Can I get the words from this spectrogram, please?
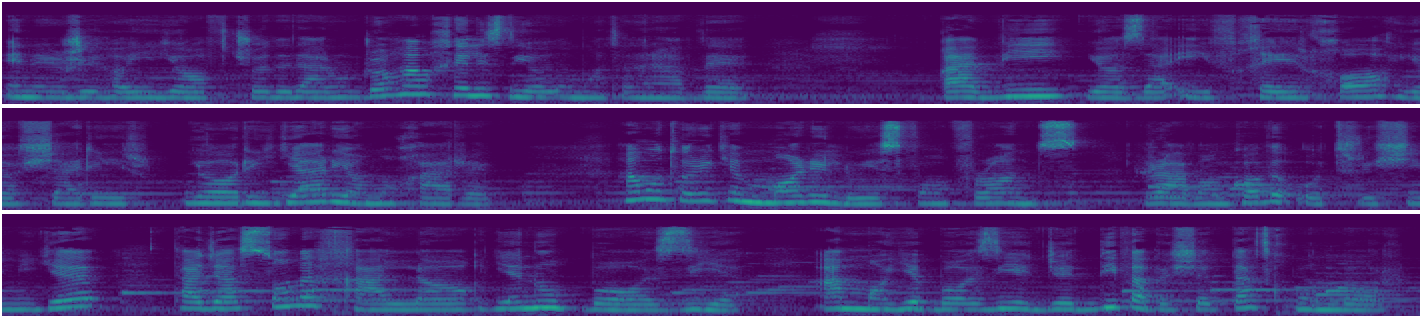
انرژی های یافت شده در اونجا هم خیلی زیاد و متنوع. قوی یا ضعیف خیرخواه یا شریر یاریگر یا مخرب. همونطوری که ماری لویس فون فرانس روانکاو اتریشی میگه تجسم خلاق یه نوع بازیه اما یه بازی جدی و به شدت خونبار.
